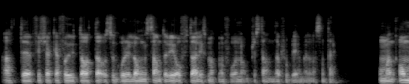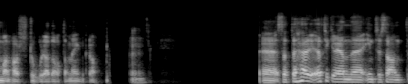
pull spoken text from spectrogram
att eh, försöka få ut data och så går det långsamt och det är ofta liksom att man får någon prestandaproblem eller något sånt där. Om man, om man har stora datamängder. Då. Mm. Eh, så det här, jag tycker det är en eh, intressant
